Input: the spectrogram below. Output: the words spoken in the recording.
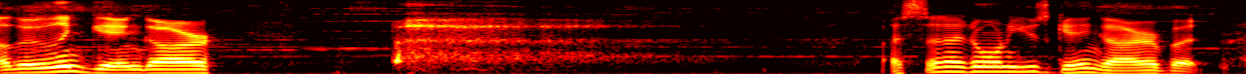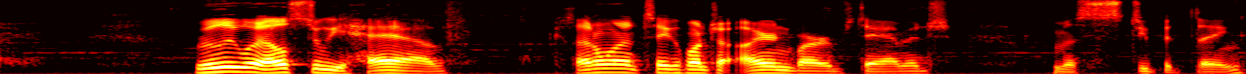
Other than Gengar. I said I don't want to use Gengar, but really what else do we have? Because I don't want to take a bunch of Iron Barbs damage from this stupid thing.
